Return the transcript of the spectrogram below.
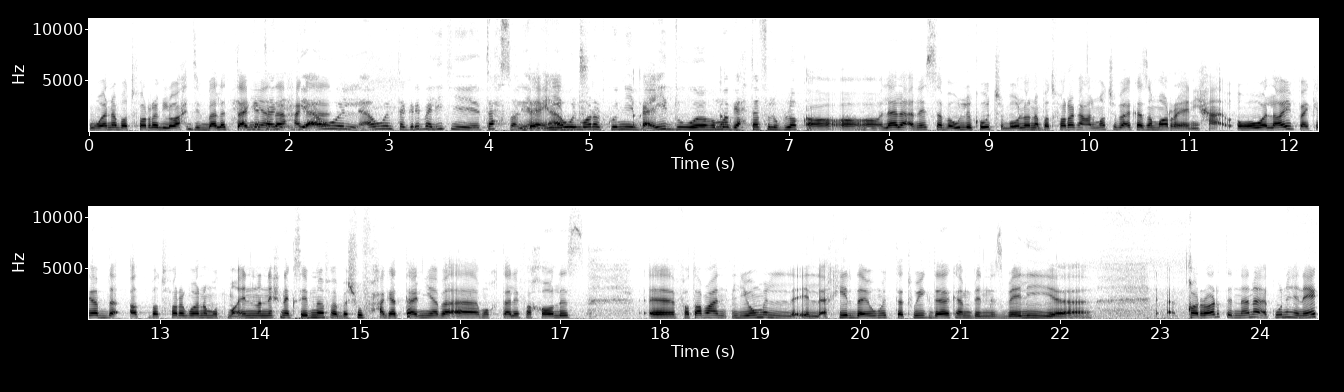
وأنا بتفرج لوحدي في بلد تانية ده حاجة دي أول أول تجربة ليكي تحصل يعني بعيد. أول مرة تكوني بعيد وهم بيحتفلوا بلقب. آه آه آه. لا لا أنا لسه بقول للكوتش بقول له أنا بتفرج على الماتش بقى كذا مرة يعني وهو لايف بعد كده أبدأ بتفرج وأنا مطمئنة إن إحنا كسبنا فبشوف حاجات تانية بقى مختلفة خالص. آه فطبعا اليوم الأخير ده يوم التتويج ده كان بالنسبة لي آه قررت إن أنا أكون هناك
